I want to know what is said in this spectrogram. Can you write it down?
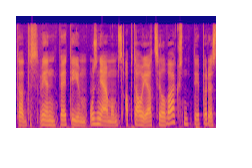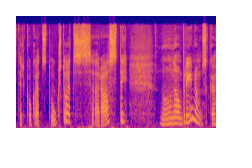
tādas viena pētījuma uzņēmums aptaujā cilvēkus, nu, tie parasti ir kaut kāds tūkstotis rasti. Nu, nav brīnums, ka,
